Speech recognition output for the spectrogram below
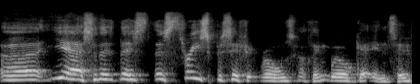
Uh, yeah. So there's there's there's three specific rules. I think we'll get into.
